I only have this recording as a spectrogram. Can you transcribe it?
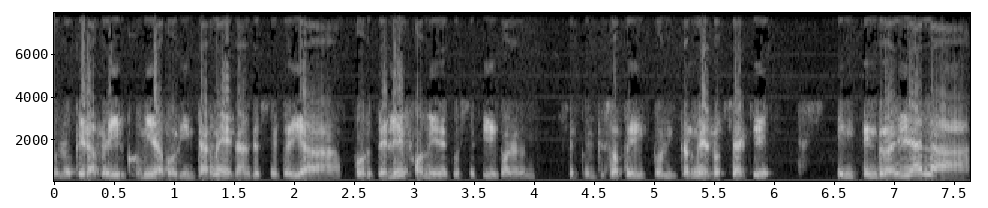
o lo que era pedir comida por internet. Antes se pedía por teléfono y después se, pide con el- se empezó a pedir por internet. O sea que, en, en realidad, la,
